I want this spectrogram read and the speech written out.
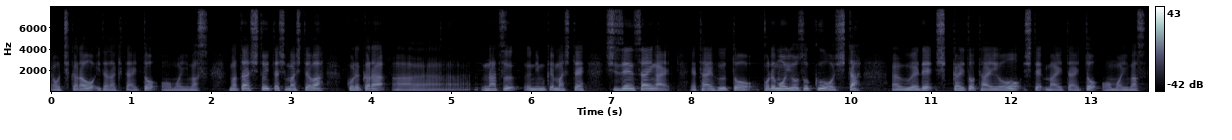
えお力をいただきたいと思います。また市といたしましてはこれからあー夏に向けまして自然災害、え台風等これも予測をした上でしっかりと対応をしてまいりたいと思います。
